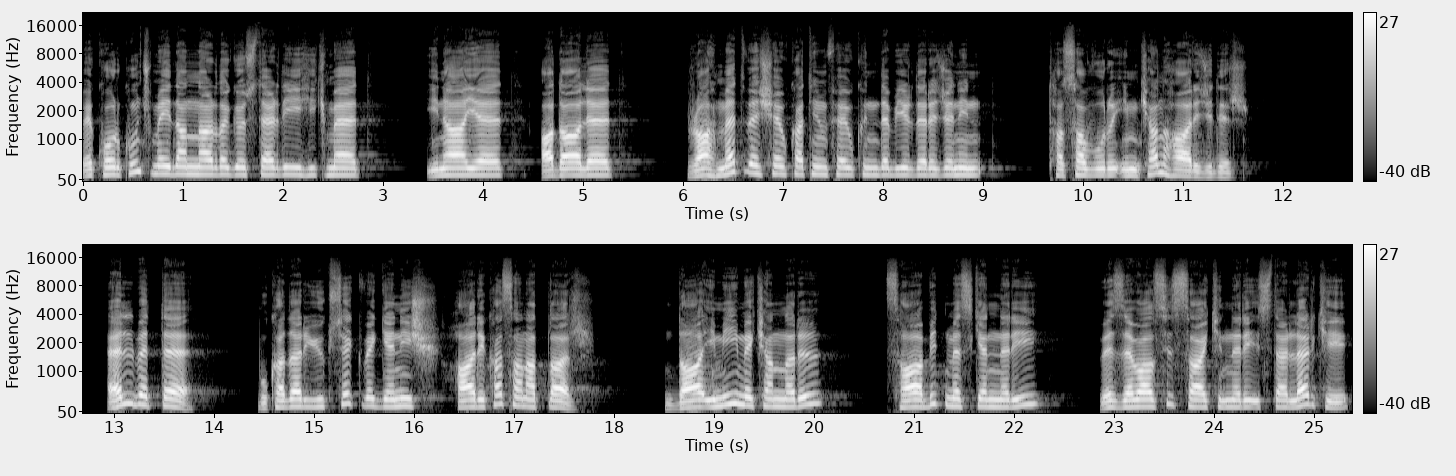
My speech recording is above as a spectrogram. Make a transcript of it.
ve korkunç meydanlarda gösterdiği hikmet, inayet, adalet, rahmet ve şefkatin fevkinde bir derecenin tasavvuru imkan haricidir. Elbette bu kadar yüksek ve geniş harika sanatlar, daimi mekanları, sabit meskenleri ve zevalsiz sakinleri isterler ki,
